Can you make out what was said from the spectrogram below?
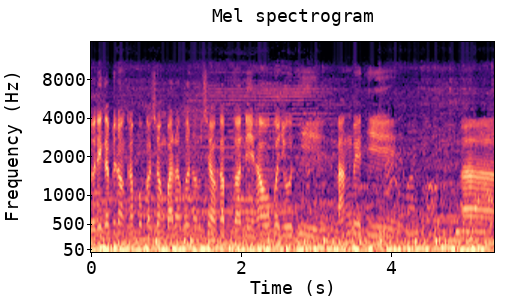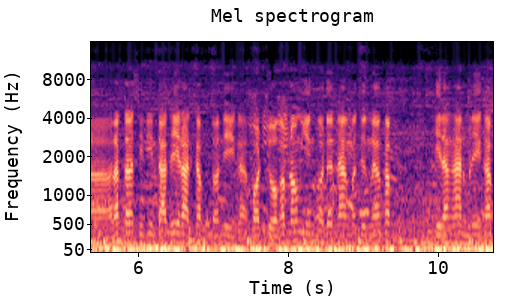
สวัสดีครับพี่น้องครับพบกับช่องบาร์เบิร์นออฟฟิเชียลครับตอนนี้เขาก็อยู่ที่หลังเวทีรัตนสินอินตราเทยราชครับตอนนี้ก็บบอดโจกับน้องหญิงก็เดินทางมาถึงแล้วครับ ที่ทางหันวันนี้ครับ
